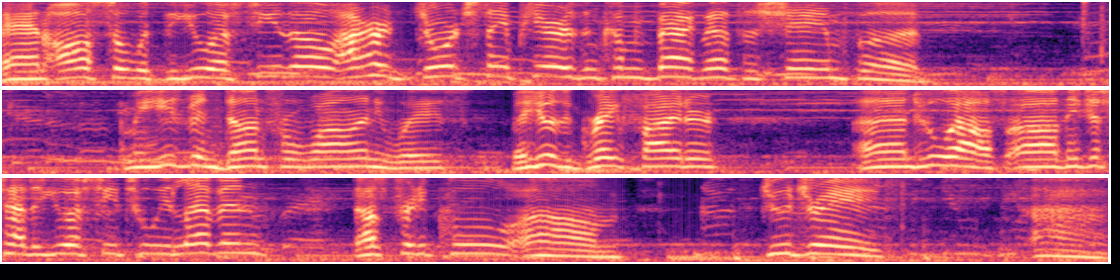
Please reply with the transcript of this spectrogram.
And also with the UFC though, I heard George St. Pierre isn't coming back. That's a shame, but I mean he's been done for a while anyways. But he was a great fighter. And who else? Uh, they just had the UFC 211. That was pretty cool. Um, Judre, uh,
